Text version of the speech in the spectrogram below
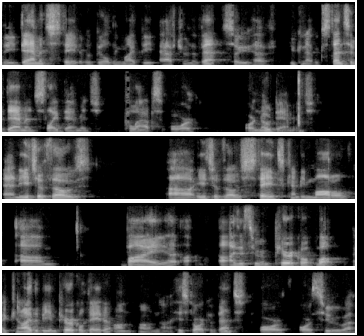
the damage state of a building might be after an event. So you have you can have extensive damage, slight damage, collapse, or or no damage. And each of those uh, each of those states can be modeled um, by uh, either through empirical, well, it can either be empirical data on on uh, historic events or or through uh,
